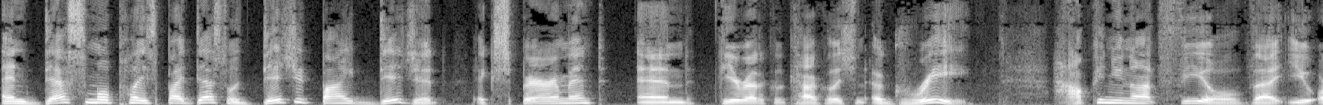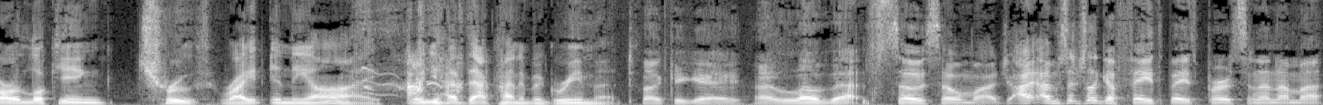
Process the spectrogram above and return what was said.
and decimal place by decimal, digit by digit, experiment and theoretical calculation agree. How can you not feel that you are looking truth right in the eye when you have that kind of agreement. Fucking gay. I love that so so much. I, I'm such like a faith based person, and I'm a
